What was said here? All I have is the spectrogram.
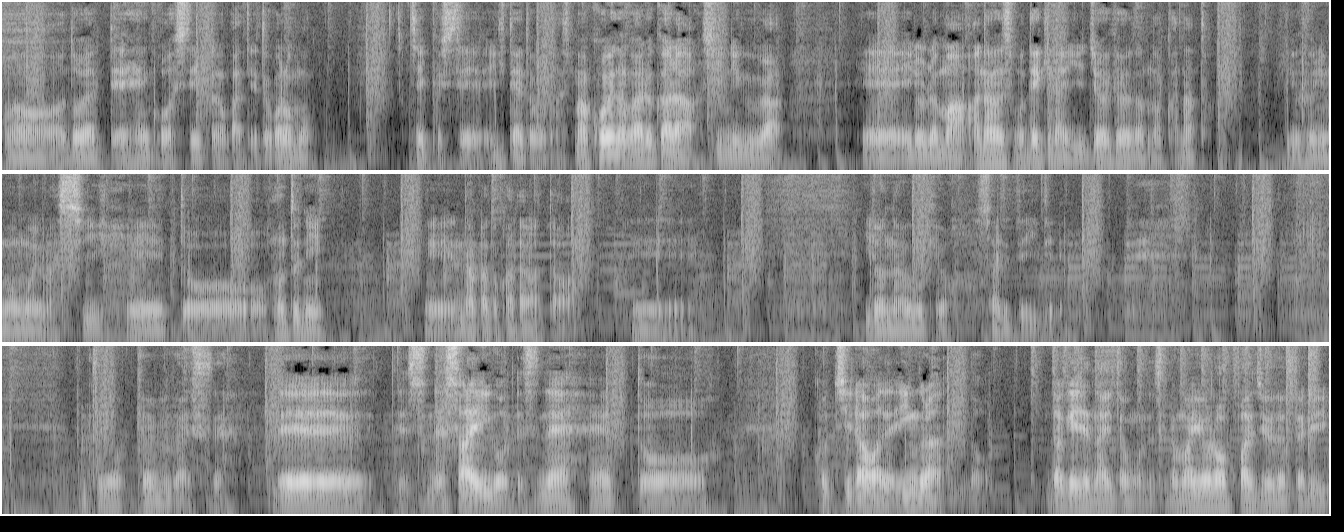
ろをどうやって変更していくのかっていうところもチェックしていきたいと思います。まあこういうのがあるから新リーグが、えー、いろいろまあアナウンスもできない状況なのかなというふうにも思いますしえっ、と本当に、えー、中の方々は、えー、いろんな動きをされていて本当に興味深いですね。でですね、最後ですね、えっと、こちらはね、イングランドだけじゃないと思うんですけど、まあ、ヨーロッパ中だったり、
